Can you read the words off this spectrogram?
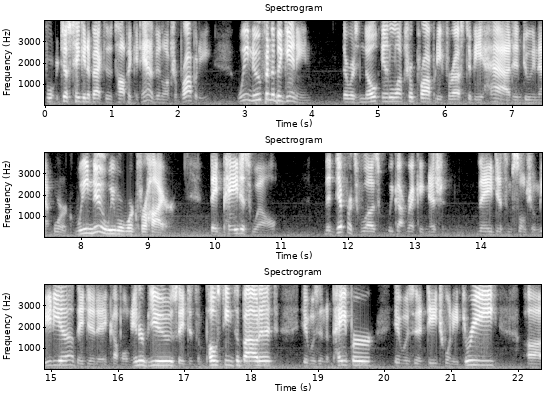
for just taking it back to the topic at hand of intellectual property, we knew from the beginning there was no intellectual property for us to be had in doing that work. We knew we were work for hire. They paid us well the difference was we got recognition. They did some social media, they did a couple interviews, they did some postings about it. It was in the paper, it was at D23. Uh,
